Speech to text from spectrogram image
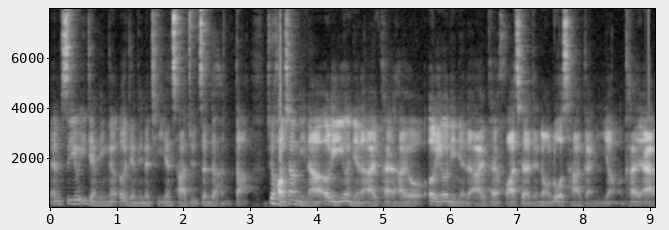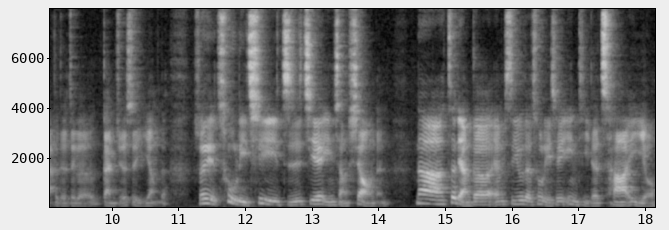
，MCU 一点零跟二点零的体验差距真的很大，就好像你拿二零一二年的 iPad 还有二零二零年的 iPad 滑起来的那种落差感一样，开 App 的这个感觉是一样的，所以处理器直接影响效能。那这两个 MCU 的处理器硬体的差异哦。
